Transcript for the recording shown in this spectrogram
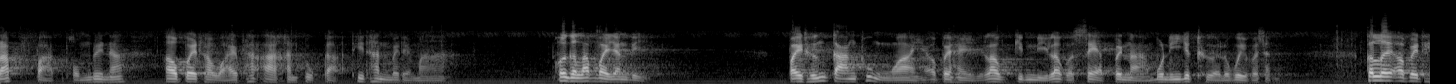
รับฝากผมด้วยนะ เอาไปถวายพระอาคันตุกะที่ท่านไม่ได้มาเพิ่นก็รับไว้อยังดี ไปถึงกลางทุ่งวาย เอาไปให้เล้ากินหนีเล้าก็แสบไปหนาบนนี้ยักเถื่อเลยเว้ยพระสันก็เลยเอาไปเท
